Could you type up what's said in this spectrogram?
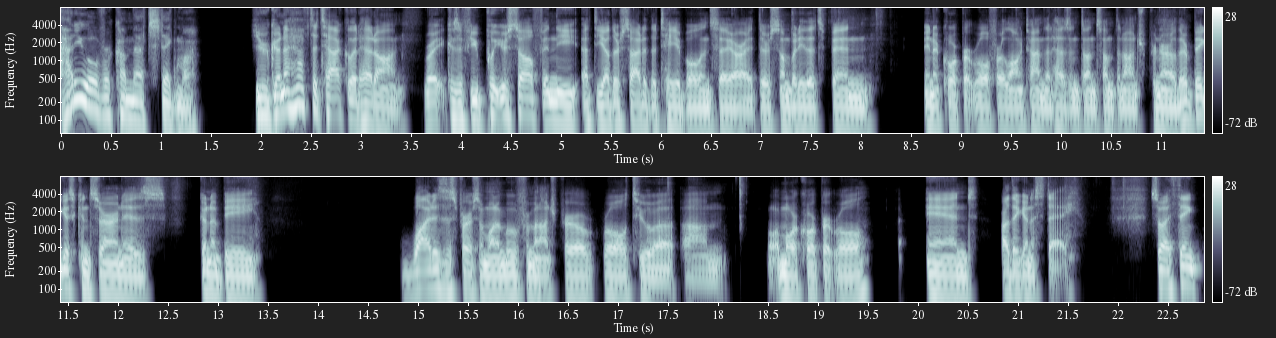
How do you overcome that stigma? You're going to have to tackle it head on, right? Because if you put yourself in the at the other side of the table and say, "All right, there's somebody that's been in a corporate role for a long time that hasn't done something entrepreneurial," their biggest concern is going to be, "Why does this person want to move from an entrepreneurial role to a, um, a more corporate role?" And are they going to stay? So I think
